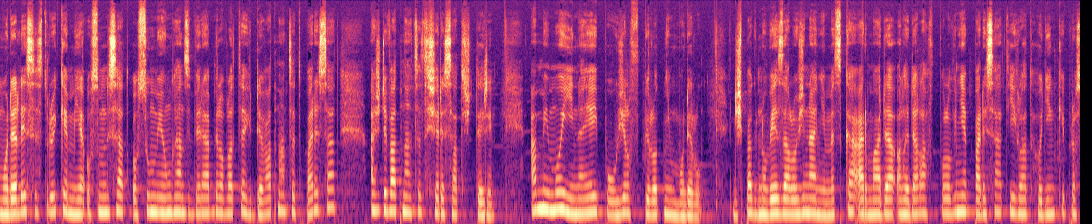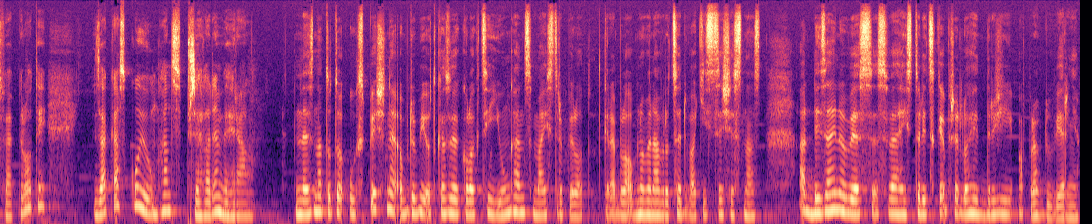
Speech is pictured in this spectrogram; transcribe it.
Modely se strojkem J88 Junghans vyráběl v letech 1950 až 1964 a mimo jiné jej použil v pilotním modelu. Když pak nově založená německá armáda hledala v polovině 50. let hodinky pro své piloty, zakázku Junghans přehledem vyhrál. Dnes na toto úspěšné období odkazuje kolekcí Junghans Pilot, která byla obnovena v roce 2016 a designově se své historické předlohy drží opravdu věrně.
